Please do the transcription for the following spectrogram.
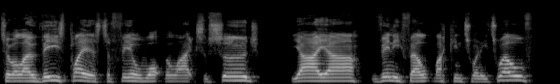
to allow these players to feel what the likes of Serge, Yaya, Vinny felt back in 2012,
